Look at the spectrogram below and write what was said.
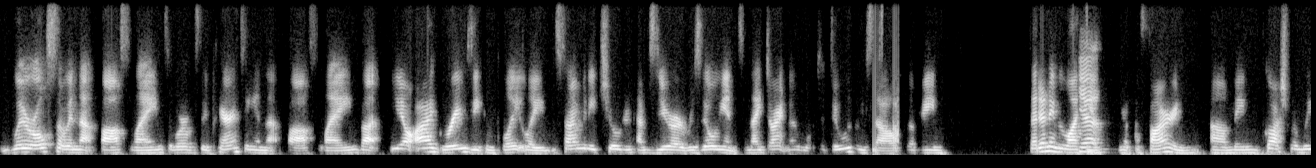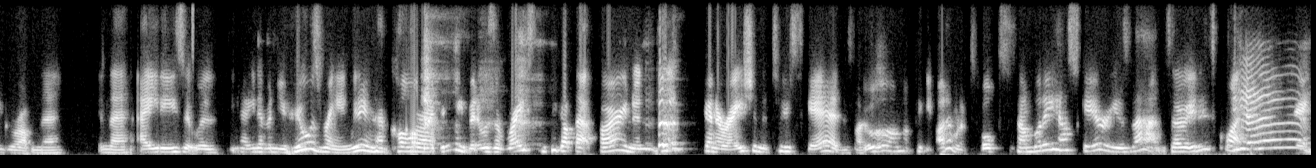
we're also in that fast lane. So we're obviously parenting in that fast lane. But, you know, I agree with you completely. So many children have zero resilience and they don't know what to do with themselves. I mean, they don't even like yeah. a phone. I mean, gosh, when we grew up in the in the 80s, it was, you know, you never knew who was ringing. We didn't even have caller ID, but it was a race to pick up that phone. And generation are too scared. It's like, oh, I'm not picking, I don't want to talk to somebody. How scary is that? So it is quite yeah.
